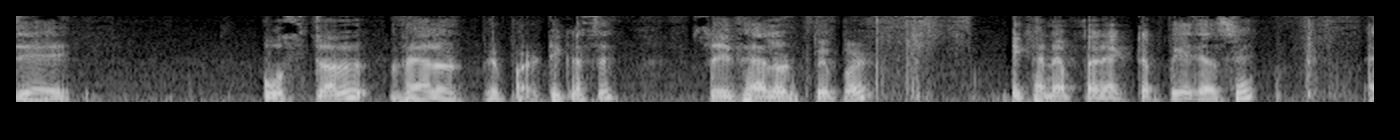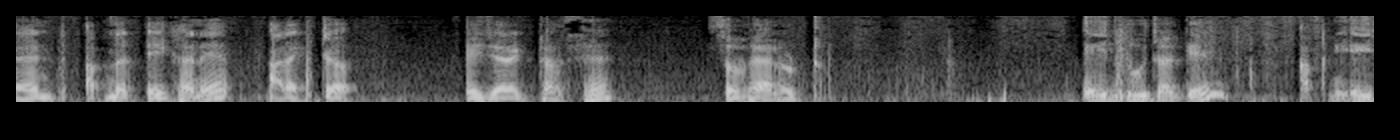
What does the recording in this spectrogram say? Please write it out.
যে পোস্টাল ভ্যালট পেপার ঠিক আছে? সো এই ভ্যালট পেপার এখানে আপনার একটা পেজ আছে অ্যান্ড আপনার এখানে আরেকটা যে আরেকটা আছে সো ভ্যালট এই দুটাকে আপনি এই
